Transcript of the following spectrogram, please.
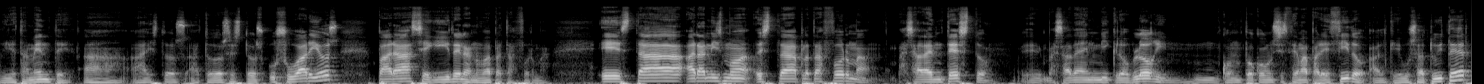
directamente a, estos, a todos estos usuarios para seguir en la nueva plataforma. Está ahora mismo esta plataforma basada en texto, eh, basada en microblogging, con un poco un sistema parecido al que usa Twitter,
